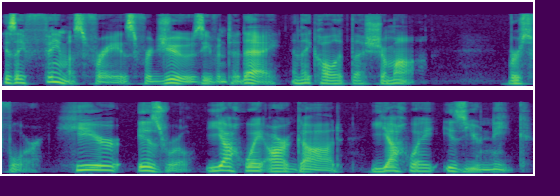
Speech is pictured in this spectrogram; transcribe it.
is a famous phrase for Jews even today, and they call it the Shema. Verse 4 Hear, Israel, Yahweh our God, Yahweh is unique.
